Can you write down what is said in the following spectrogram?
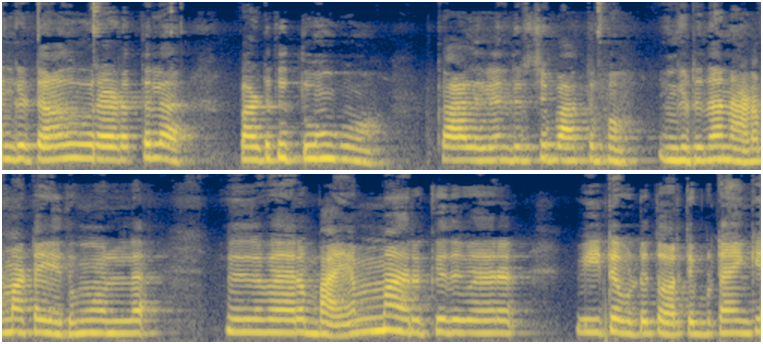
எங்கிட்டாவது ஒரு இடத்துல படுத்து தூங்குவோம். காலையில் எந்திரிச்சு பார்த்துப்போம். இங்கிட்டு தான் நடமாட்டம் எதுவும் இல்லை. இதில் வேறு பயமாக இருக்குது வேறு. வீட்டை விட்டு துரத்தி விட்டாங்க.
